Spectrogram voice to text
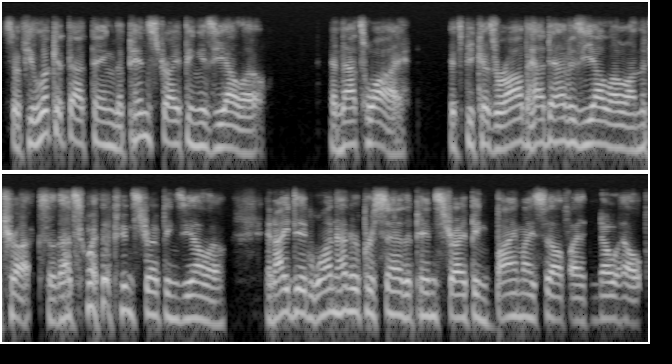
So if you look at that thing, the pinstriping is yellow. And that's why. It's because Rob had to have his yellow on the truck. So that's why the pinstriping's yellow. And I did 100% of the pinstriping by myself. I had no help.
